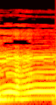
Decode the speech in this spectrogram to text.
Uh-huh.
